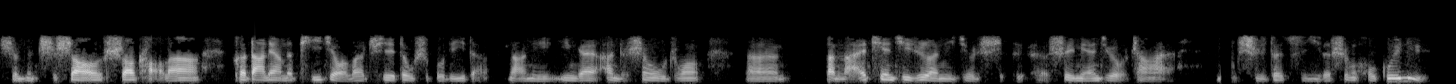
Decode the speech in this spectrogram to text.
什么吃烧烧烤啦，喝大量的啤酒了，这些都是不利的。那你应该按照生物钟，嗯，本来天气热，你就是呃睡眠就有障碍，使得自己的生活规律。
